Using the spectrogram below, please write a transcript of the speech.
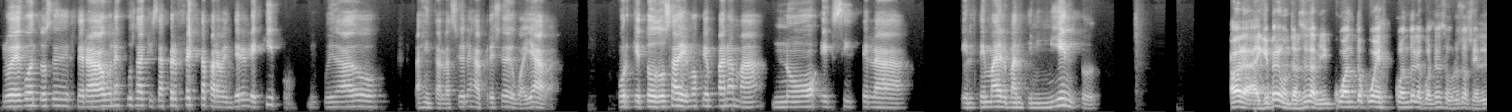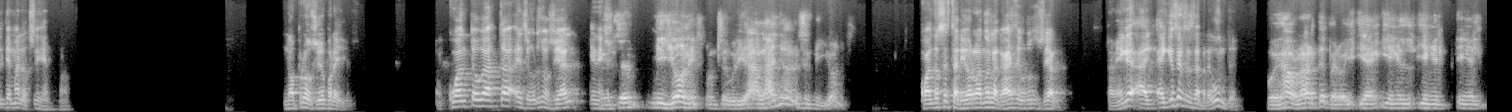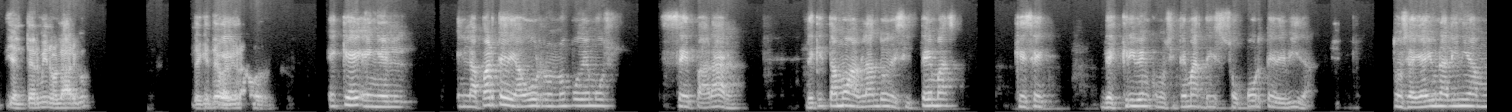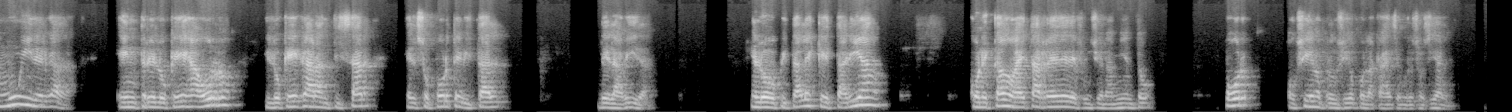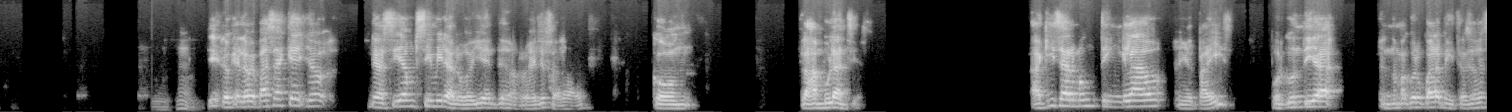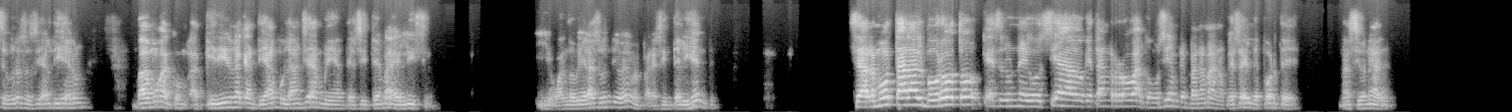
Luego, entonces, será una excusa quizás perfecta para vender el equipo y cuidado las instalaciones a precio de guayaba, porque todos sabemos que en Panamá no existe la, el tema del mantenimiento. Ahora, hay que preguntarse también cuánto, cuesta, cuánto le cuesta al Seguro Social el tema del oxígeno, ¿no? No producido por ellos. ¿Cuánto gasta el Seguro Social en eso? Millones, con seguridad al año deben ser millones. ¿cuánto se estaría ahorrando la caja de seguro social? También hay, que hacerse esa pregunta. Puedes ahorrarte, pero y, en, el, y, en, el, y, en, el, y en término largo, ¿de qué te vale el ahorro? Es que en, el, en la parte de ahorro no podemos separar de que estamos hablando de sistemas que se describen como sistemas de soporte de vida. Entonces ahí hay una línea muy delgada entre lo que es ahorro y lo que es garantizar el soporte vital de la vida. En los hospitales que estarían conectados a estas redes de funcionamiento por oxígeno producido por la Caja de Seguro Social. lo, que, lo que pasa es que yo le hacía un símil a los oyentes, don Rogelio Salado, con las ambulancias. Aquí se armó un tinglado en el país porque un día, no me acuerdo cuál administración del Seguro Social, dijeron, vamos a adquirir una cantidad de ambulancias mediante el sistema de leasing. Y yo cuando vi el asunto, me parece inteligente. Se armó tal alboroto que es un negociado que están robando, como siempre en Panamá, ¿no? que es el deporte nacional.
